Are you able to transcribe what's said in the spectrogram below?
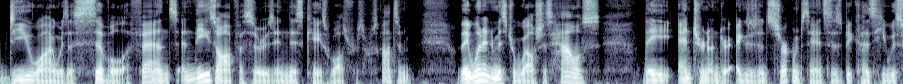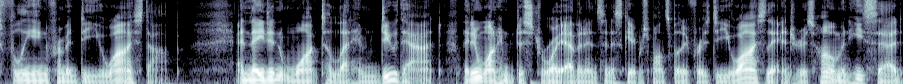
DUI was a civil offense, and these officers, in this case Welsh versus Wisconsin, they went into Mr. Welsh's house. They entered under exigent circumstances because he was fleeing from a DUI stop. And they didn't want to let him do that. They didn't want him to destroy evidence and escape responsibility for his DUI. So they entered his home and he said,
